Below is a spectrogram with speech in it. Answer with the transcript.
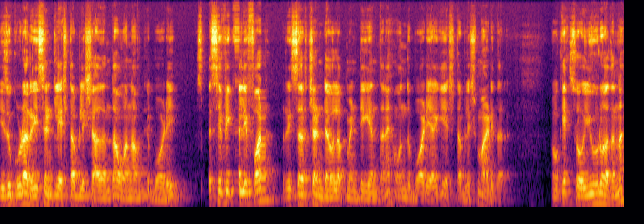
ಇದು ಕೂಡ ರೀಸೆಂಟ್ಲಿ ಎಸ್ಟಾಬ್ಲಿಷ್ ಆದಂಥ one of the body specifically for research and ಡೆವಲಪ್ಮೆಂಟಿಗೆ ಅಂತಲೇ ಒಂದು ಬಾಡಿಯಾಗಿ ಎಸ್ಟಾಬ್ಲಿಷ್ ಮಾಡಿದ್ದಾರೆ. ಓಕೆ ಸೊ ಇವರು ಅದನ್ನು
